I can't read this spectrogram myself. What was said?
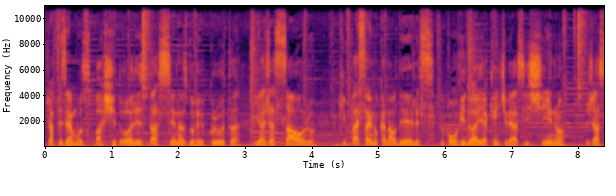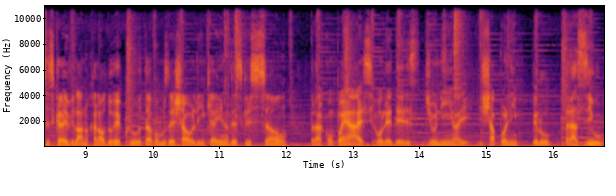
Já fizemos bastidores das cenas do Recruta e a Jassauro, que vai sair no canal deles. Eu convido aí a quem estiver assistindo, já se inscreve lá no canal do Recruta, vamos deixar o link aí na descrição para acompanhar esse rolê deles de uninho aí, de Chapolin pelo Brasil,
